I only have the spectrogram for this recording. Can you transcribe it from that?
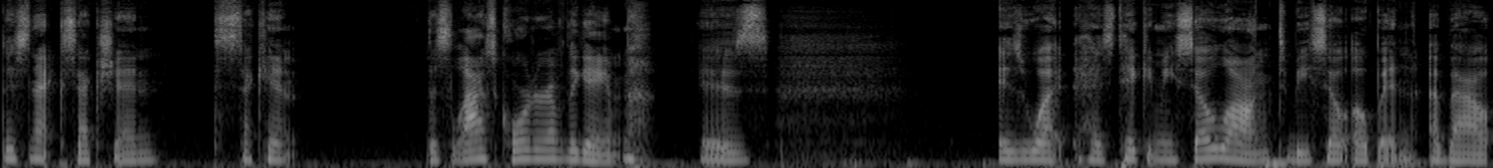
this next section, second, this last quarter of the game, is is what has taken me so long to be so open about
